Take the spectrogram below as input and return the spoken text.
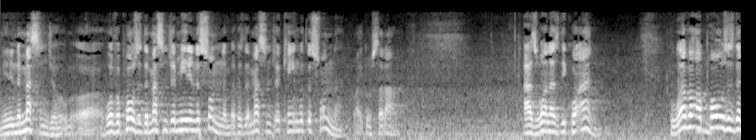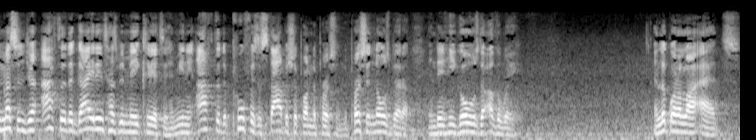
meaning the messenger, uh, whoever opposes the messenger, meaning the sunnah, because the messenger came with the sunnah. salam. As well as the Quran. Whoever opposes the messenger after the guidance has been made clear to him, meaning after the proof is established upon the person, the person knows better, and then he goes the other way. And look what Allah adds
